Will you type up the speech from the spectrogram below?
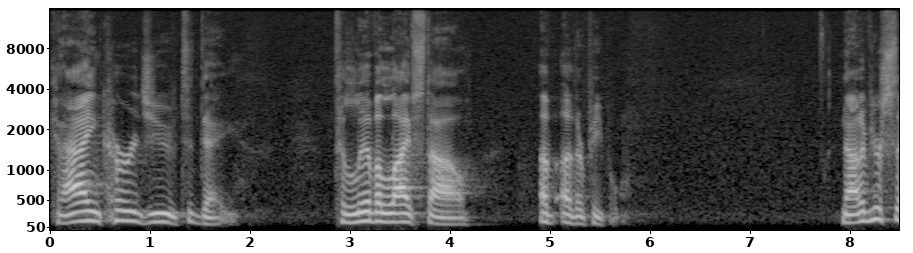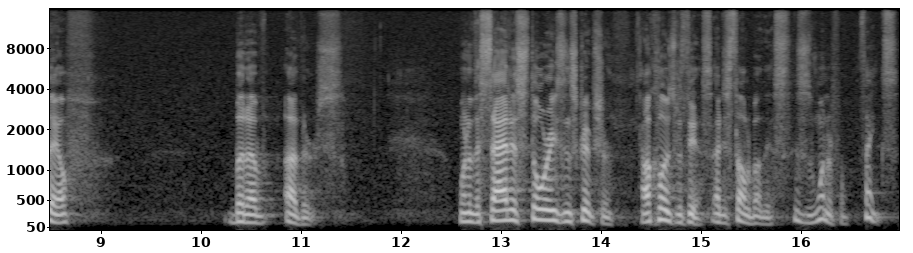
Can I encourage you today to live a lifestyle of other people? Not of yourself, but of others. One of the saddest stories in Scripture. I'll close with this. I just thought about this. This is wonderful. Thanks,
